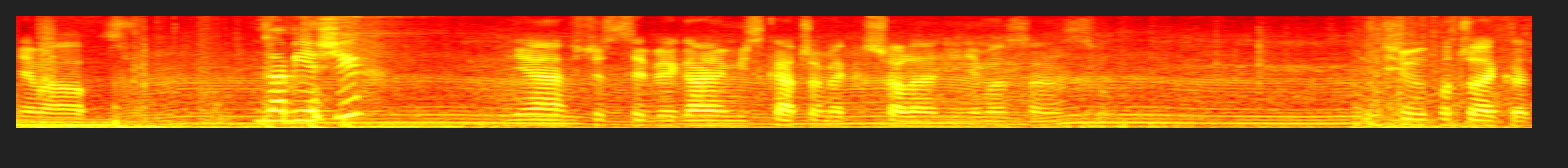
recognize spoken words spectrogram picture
Nie ma opcji. Zabijesz ich? Nie, wszyscy biegają i skaczą jak szaleni, nie ma sensu. Musimy poczekać.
